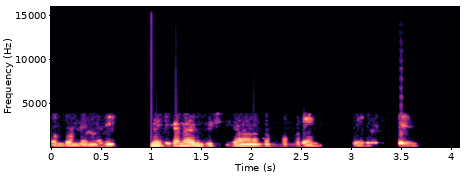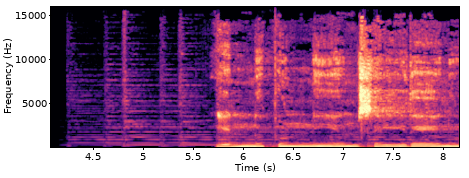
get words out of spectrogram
ரொம்ப நன்றி. மிக்க நன்றி ஸ்ரீ ஆனந்தம் பொங்கல் தேங்க்ஸ் தேங்க்ஸ் தேங்க்ஸ் என்ன புண்ணியம் செய்தேனோ?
